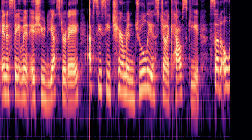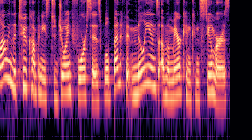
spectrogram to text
In a statement issued yesterday, FCC Chairman Julius Genachowski said allowing the two companies to join forces will benefit millions of American consumers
